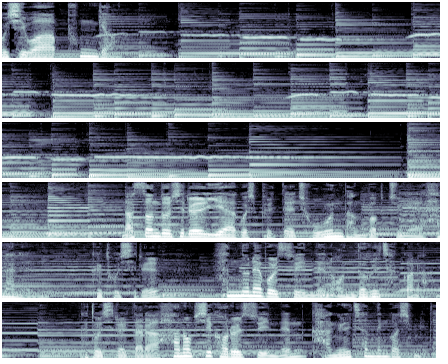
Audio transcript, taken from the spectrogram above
도시와 풍경 낯선 도시를 이해하고 싶을 때 좋은 방법 중에 하나는 그 도시를 한눈에 볼 수 있는 언덕을 찾거나 그 도시를 따라 한없이 걸을 수 있는 강을 찾는 것입니다.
